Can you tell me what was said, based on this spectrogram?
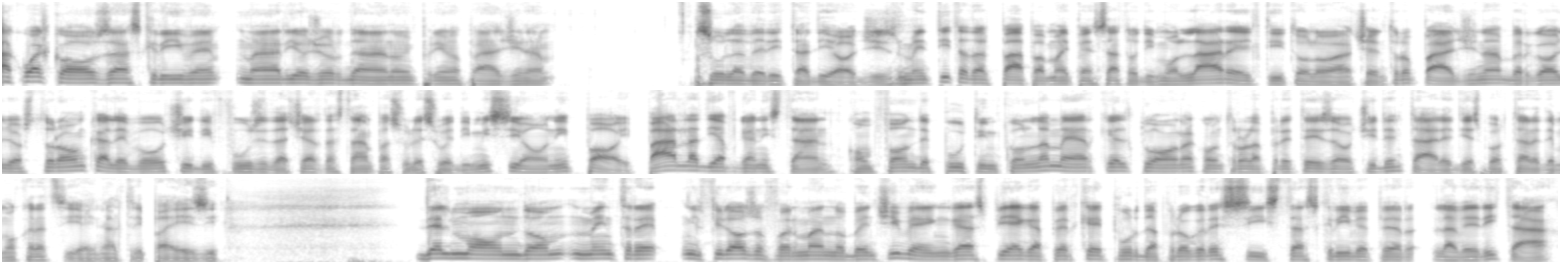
a qualcosa, scrive Mario Giordano in prima pagina sulla verità di oggi. Smentita dal Papa, mai pensato di mollare il titolo a centropagina, Bergoglio stronca le voci diffuse da certa stampa sulle sue dimissioni, poi parla di Afghanistan, confonde Putin con la Merkel, tuona contro la pretesa occidentale di esportare democrazia in altri paesi del mondo, mentre il filosofo Ermanno Bencivenga spiega perché pur da progressista scrive per la verità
